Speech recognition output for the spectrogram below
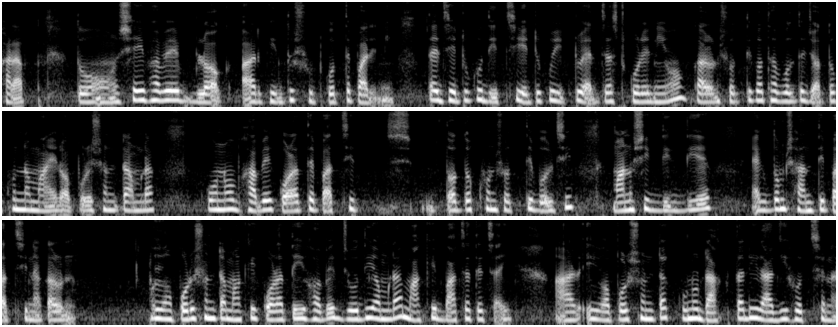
খারাপ। তো সেইভাবে ব্লগ আর কিন্তু শ্যুট করতে পারিনি। তাই যেটুকু দিচ্ছি এটুকু একটু অ্যাডজাস্ট করে নিও। কারণ সত্যি কথা বলতে যতক্ষণ না মায়ের অপারেশনটা আমরা কোনোভাবে করাতে পারছি, ততক্ষণ সত্যি বলছি মানসিক দিক দিয়ে একদম শান্তি পাচ্ছি না। কারণ ওই অপারেশনটা মাকে করাতেই হবে যদি আমরা মাকে বাঁচাতে চাই। আর এই অপারেশনটা কোনো ডাক্তারই রাজি হচ্ছে না।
